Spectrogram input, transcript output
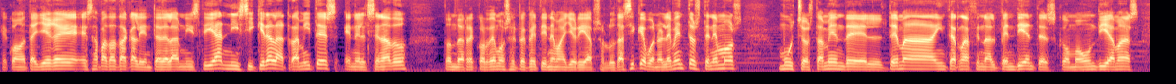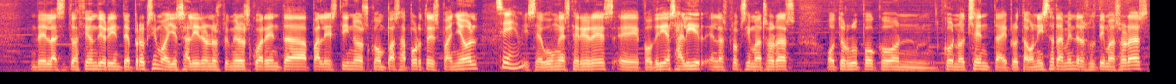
que cuando te llegue esa patata caliente de la amnistía, ni siquiera la tramites en el Senado, donde recordemos el PP tiene mayoría absoluta. Así que bueno, elementos tenemos muchos también del tema internacional pendientes, como un día más de la situación de Oriente Próximo. Ayer salieron los primeros 40 palestinos con pasaporte español y según exteriores eh, podría salir en las próximas horas otro grupo con, con 80. Y protagonista también de las últimas horas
